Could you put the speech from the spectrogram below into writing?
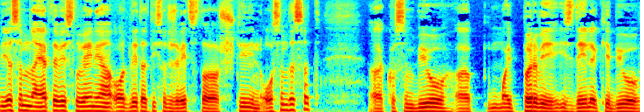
jaz sem na RTV Slovenija od leta 1984, eh, ko sem bil, eh, moj prvi izdelek je bil eh,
